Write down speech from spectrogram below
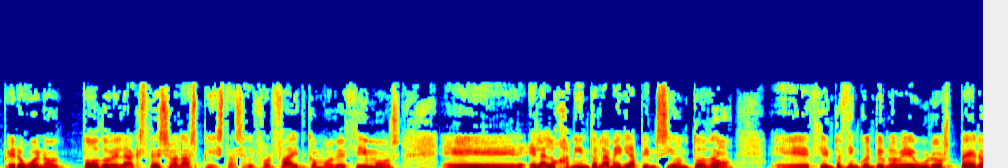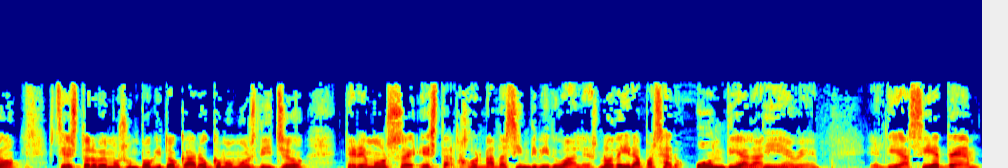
Pero bueno, todo, el acceso a las pistas, el forfait, como decimos, eh, el alojamiento, la media pensión, todo, eh, 159 euros. Pero si esto lo vemos un poquito caro, como hemos dicho, tenemos eh, estas jornadas individuales, ¿no? De ir a pasar un día a la día. nieve. El día 7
